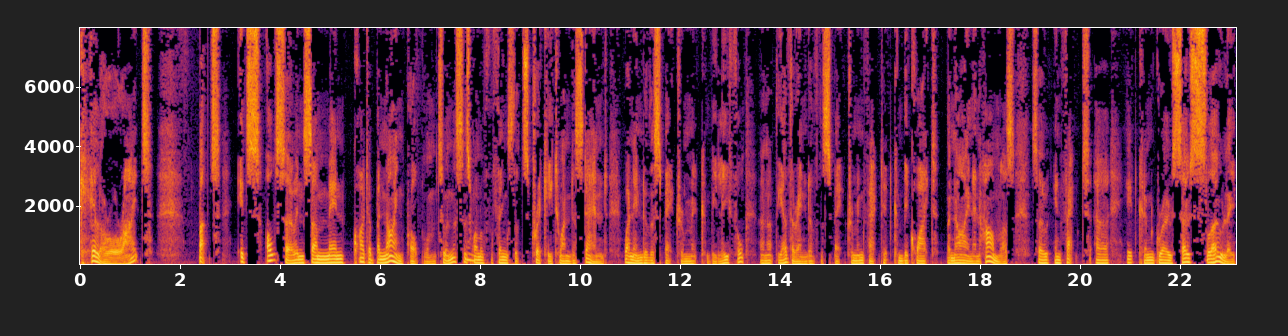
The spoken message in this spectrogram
killer, all right. But it's also in some men quite a benign problem too, and this is mm. one of the things that's tricky to understand. One end of the spectrum it can be lethal, and at the other end of the spectrum, in fact, it can be quite benign and harmless. So, in fact, uh, it can grow so slowly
